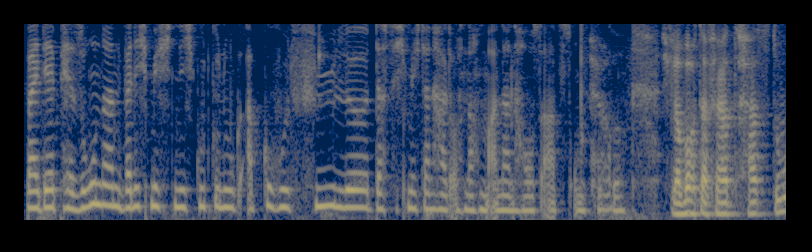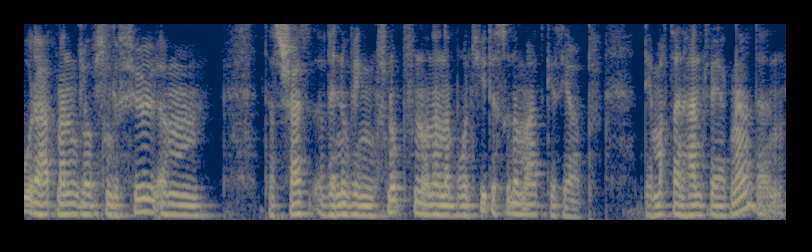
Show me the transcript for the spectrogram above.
bei der Person dann, wenn ich mich nicht gut genug abgeholt fühle, dass ich mich dann halt auch nach einem anderen Hausarzt umgucke. Ich glaube auch, dafür hast du oder hat man, glaube ich, ein Gefühl, ähm, das Scheiß, wenn du wegen Schnupfen oder einer Bronchitis zu einem Arzt gehst, ja, pff, der macht sein Handwerk, ne? Dann,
